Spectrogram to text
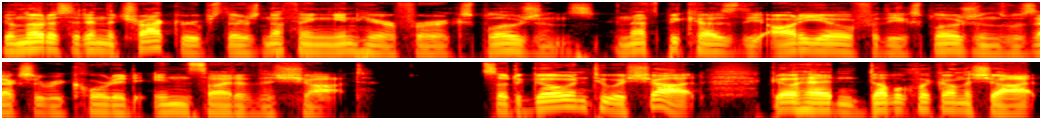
You'll notice that in the track groups there's nothing in here for explosions, and that's because the audio for the explosions was actually recorded inside of the shot. So to go into a shot, go ahead and double click on the shot,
